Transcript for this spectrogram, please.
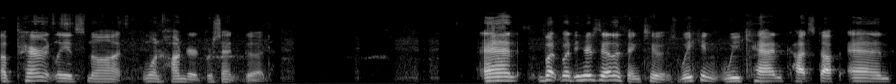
apparently it's not 100% good. And but but here's the other thing too is we can we can cut stuff and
